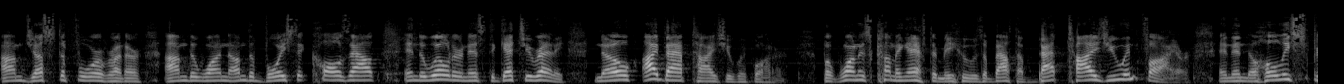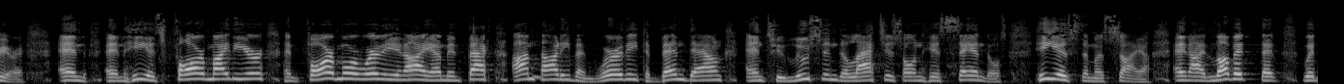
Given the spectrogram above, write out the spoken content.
I'm just a forerunner. I'm the one, I'm the voice that calls out in the wilderness to get you ready. No, I baptize you with water but one is coming after me who is about to baptize you in fire and in the Holy Spirit. And, and he is far mightier and far more worthy than I am. In fact, I'm not even worthy to bend down and to loosen the latches on his sandals. He is the Messiah. And I love it that when,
